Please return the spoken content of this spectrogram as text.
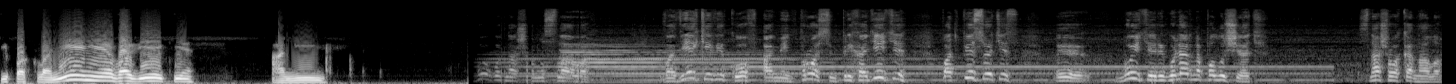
и поклонение во веки. Аминь. Богу нашему слава во веки веков. Аминь. Просим, приходите, подписывайтесь, э, будете регулярно получать с нашего канала.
